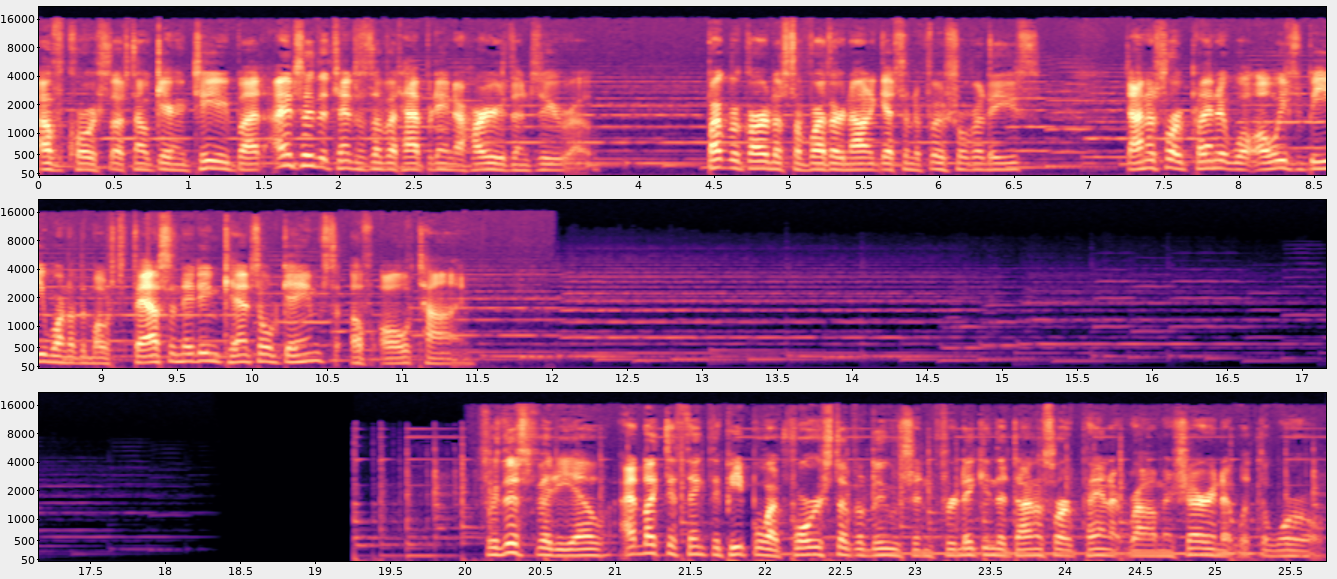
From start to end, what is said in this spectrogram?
Of course, that's no guarantee, but I'd say the chances of it happening are higher than zero. But regardless of whether or not it gets an official release, Dinosaur Planet will always be one of the most fascinating cancelled games of all time. For this video, I'd like to thank the people at Forest of Illusion for making the Dinosaur Planet ROM and sharing it with the world,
